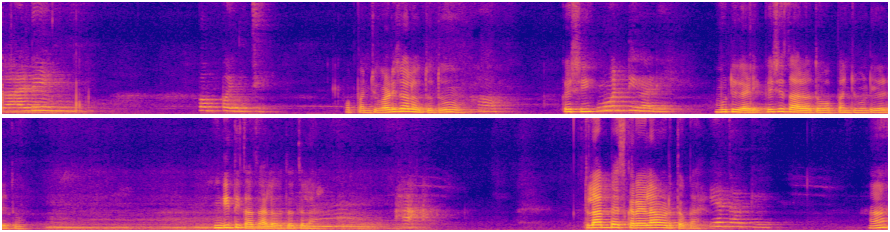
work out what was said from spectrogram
गाडी पप्पांची पप्पांची गाडी चालवतो तू? हा. कशी? मोठी गाडी. मोठी गाडी. कशी चालवतो पप्पांची मोठी गाडी तू? किती का चालवतं तुला. हा. तुला अभ्यास करायला आवडतो का? हां?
